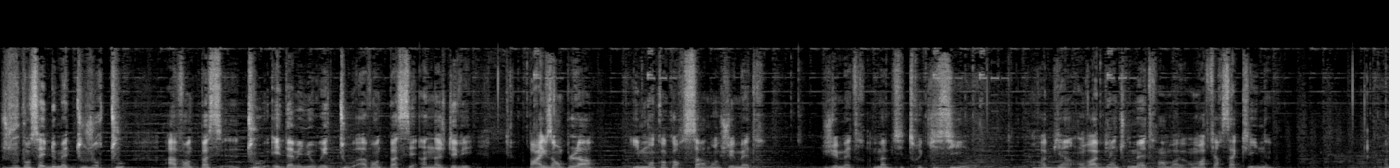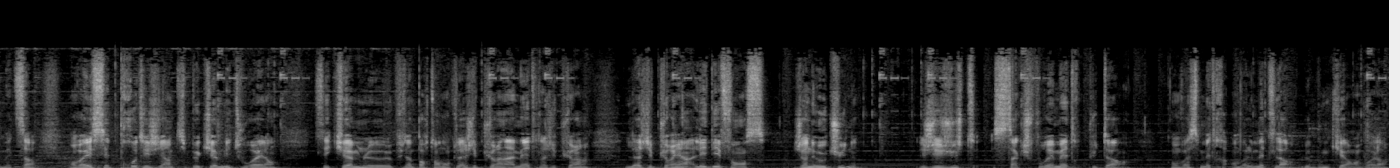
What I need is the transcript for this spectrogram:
Je vous conseille de mettre toujours tout avant de passer tout et d'améliorer tout avant de passer un HDV. Par exemple là, il me manque encore ça, donc je vais mettre, je vais mettre ma petite truc ici. On va bien, on va bien tout mettre, hein. on, va, faire ça clean. On va mettre ça. On va essayer de protéger un petit peu quand les tourelles. C'est quand même le, plus important. Donc là, j'ai plus rien à mettre. Là, j'ai plus rien. Là, j'ai plus rien. Les défenses, j'en ai aucune. J'ai juste ça que je pourrais mettre plus tard. On va se mettre, on va le mettre là, le bunker. Voilà.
